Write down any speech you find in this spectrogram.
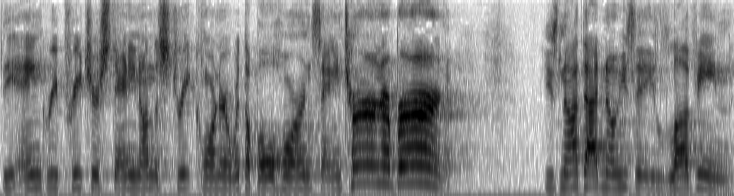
the angry preacher standing on the street corner with a bullhorn saying, Turn or burn. He's not that. No, he's a loving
